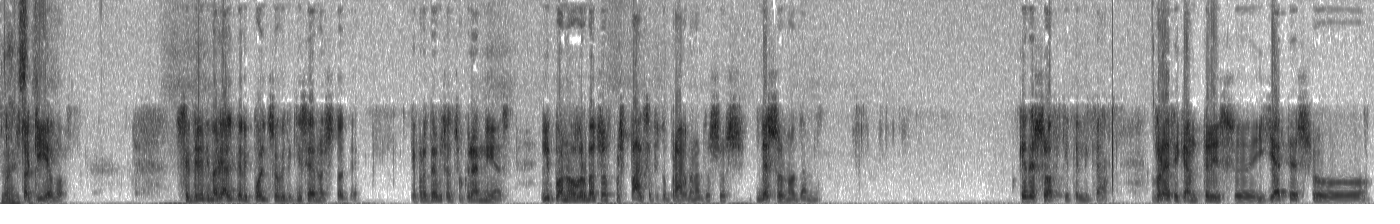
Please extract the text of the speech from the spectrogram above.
Μάλιστα. στο Κίεβο. Στην τρίτη μεγαλύτερη πόλη της Σοβιετικής Ένωσης τότε και πρωτεύουσα της Ουκρανίας. Λοιπόν, ο Γορμπατσόφ προσπάθησε αυτό το πράγμα να το σώσει. Δεν σωνόταν. Και δεν σώθηκε τελικά. Βρέθηκαν τρεις ε, ηγέτες, ο,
